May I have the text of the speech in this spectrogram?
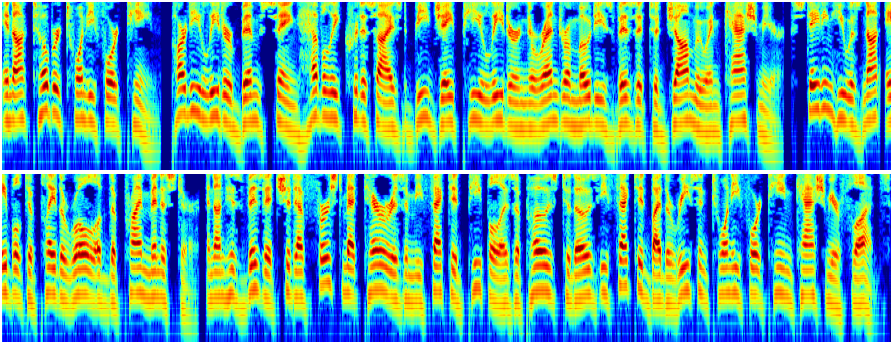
In October 2014, party leader Bhim Singh heavily criticized BJP leader Narendra Modi's visit to Jammu and Kashmir, stating he was not able to play the role of the Prime Minister, and on his visit should have first met terrorism-affected people as opposed to those affected by the recent 2014 Kashmir floods.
